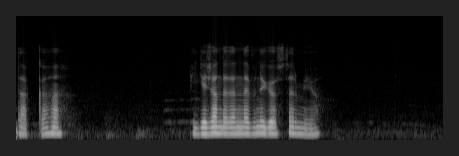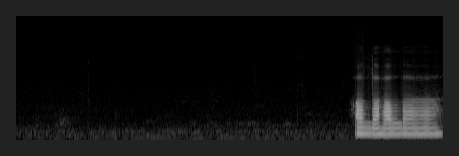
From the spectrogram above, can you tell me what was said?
Bir dakika ha. Bilgecan dedenin evini göstermiyor. Allah Allah.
